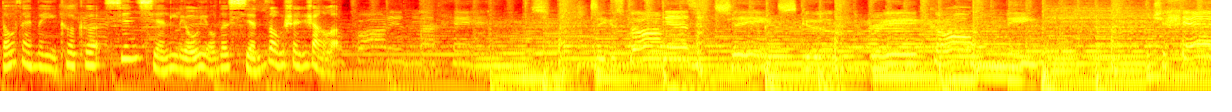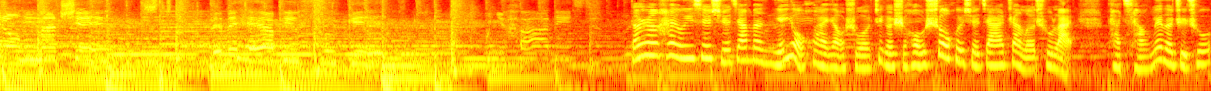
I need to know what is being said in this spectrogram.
都在那一颗颗先贤流油的咸粽身上了。当然，还有一些学家们也有话要说。这个时候，社会学家站了出来，他强烈的指出，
